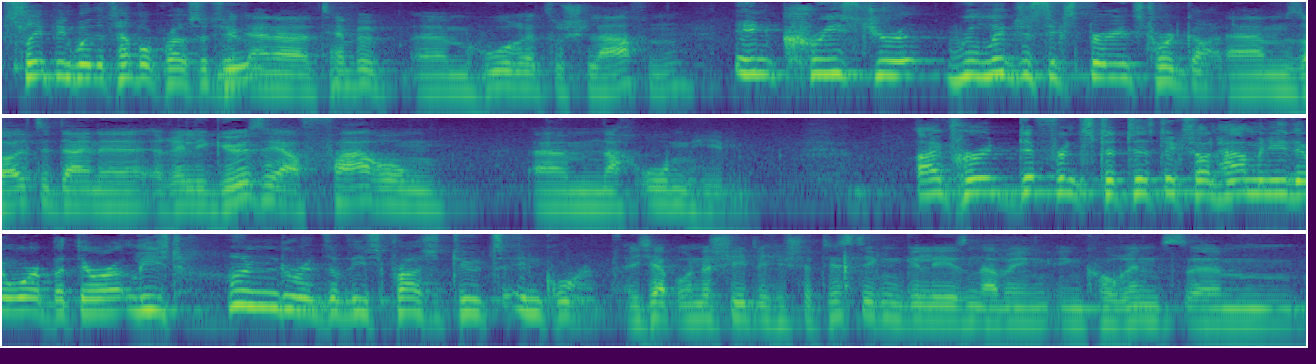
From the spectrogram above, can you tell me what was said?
sleeping with a temple Mit prostitute, einer Tempelhure zu schlafen, increased your religious experience toward God. ähm, sollte deine religiöse Erfahrung ähm, nach oben heben. I've heard different statistics on how many there were, but there were at least hundreds of these prostitutes in Corinth. Ich habe unterschiedliche Statistiken gelesen, aber in, in Korinth ähm,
